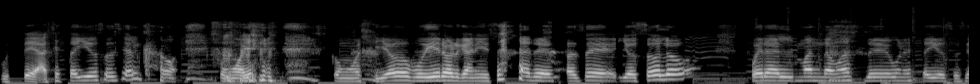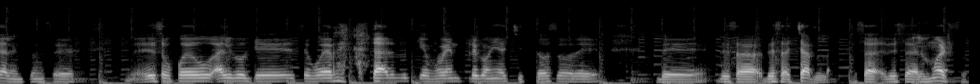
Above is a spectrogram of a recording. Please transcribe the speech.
usted hace estallido social como, como, como si yo pudiera organizar, eh, no sé, yo solo fuera el manda más de un estallido social, entonces eso fue algo que se puede rescatar, que fue entre comillas chistoso de, de, de esa, de esa charla, de, esa- de ese almuerzo.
